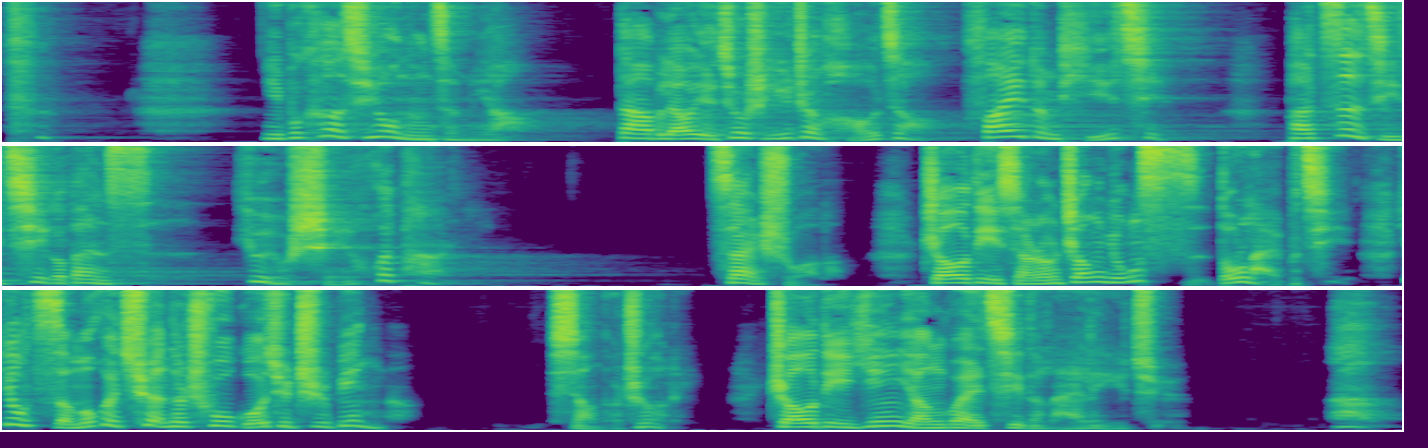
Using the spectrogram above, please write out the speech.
哼，你不客气又能怎么样？大不了也就是一阵嚎叫，发一顿脾气，把自己气个半死。又有谁会怕你？再说了，招娣想让张勇死都来不及，又怎么会劝他出国去治病呢？想到这里，招娣阴阳怪气的来了一句：“啊，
